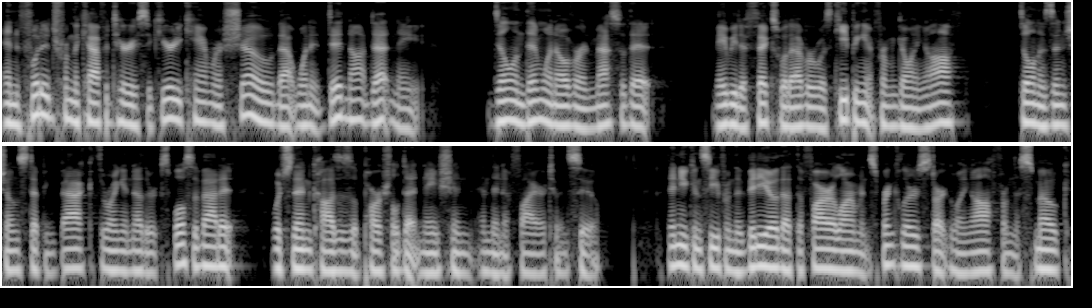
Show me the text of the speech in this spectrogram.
And footage from the cafeteria security camera show that when it did not detonate, Dylan then went over and messed with it, maybe to fix whatever was keeping it from going off. Dylan is then shown stepping back, throwing another explosive at it, which then causes a partial detonation and then a fire to ensue. Then you can see from the video that the fire alarm and sprinklers start going off from the smoke.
